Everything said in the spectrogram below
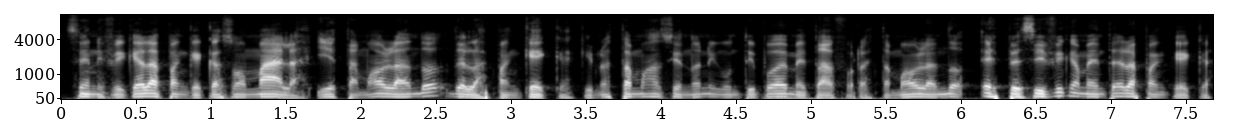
significa que las panquecas son malas. Y estamos hablando de las panquecas. Aquí no estamos haciendo ningún tipo de metáfora. Estamos hablando específicamente de las panquecas.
